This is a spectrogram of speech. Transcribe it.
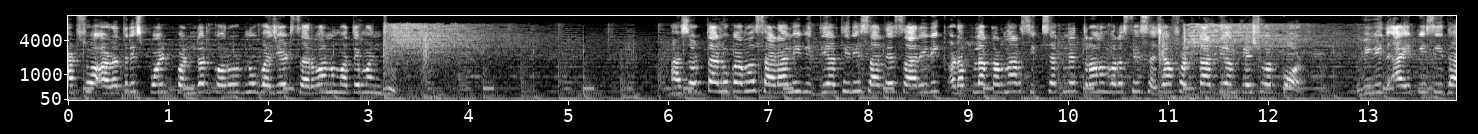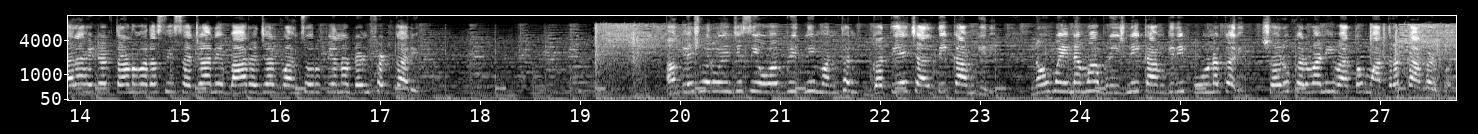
આઠસો અડત્રીસ પોઈન્ટ પંદર કરોડનું બજેટ સર્વાનુમતે મંજૂર. આસોડ તાલુકામાં શાળાની વિદ્યાર્થીની સાથે શારીરિક અડપલા કરનાર શિક્ષકને ત્રણ વર્ષની સજા ફટકારતી અંકલેશ્વર કોર્ટ. વિવિધ આઈપીસી ધારા હેઠળ ત્રણ વર્ષની સજા અને બાર હજાર પાંચસો રૂપિયાનો દંડ ફટકાર્યો અંકલેશ્વર ઓએનજીસી ઓવરબ્રિજની મંથન ગતિએ ચાલતી કામગીરી. નવ મહિનામાં બ્રિજની કામગીરી પૂર્ણ કરી, શરૂ કરવાની વાતો માત્ર કાગળ પર.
